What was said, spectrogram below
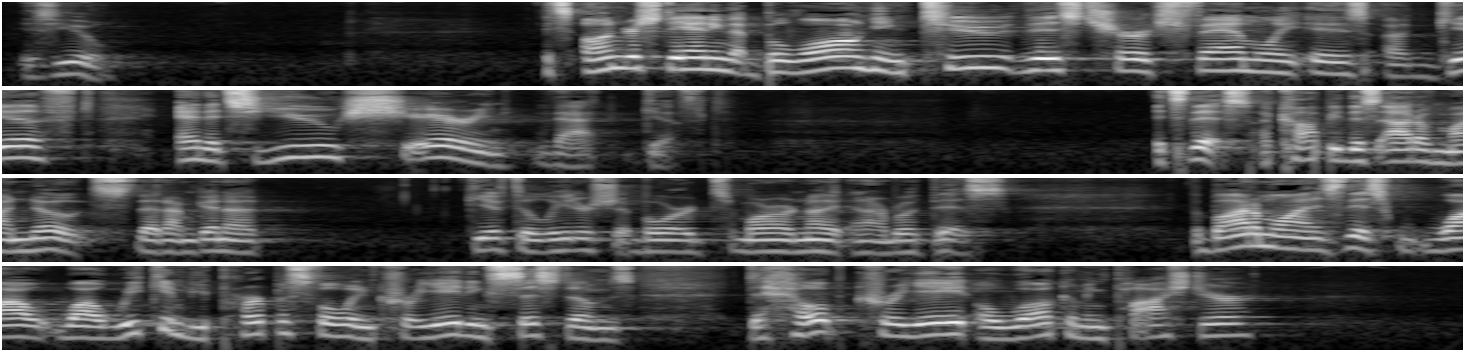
is you. It's understanding that belonging to this church family is a gift, and it's you sharing that gift. It's this. I copied this out of my notes that I'm going to give to leadership board tomorrow night, and I wrote this. The bottom line is this while, while we can be purposeful in creating systems to help create a welcoming posture,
